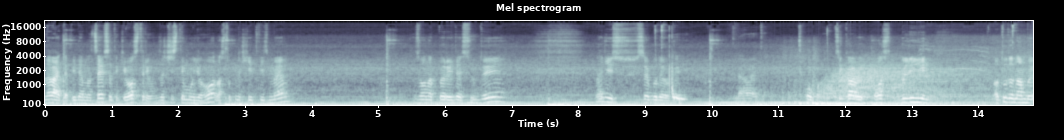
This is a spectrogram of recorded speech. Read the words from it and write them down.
Давайте підемо на цей все-таки острів, зачистимо його, наступний хід візьмемо. Зона перейде сюди. Надіюсь, все буде окей. Давайте. Опа, цікавий острів. Блін. Отут нам би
